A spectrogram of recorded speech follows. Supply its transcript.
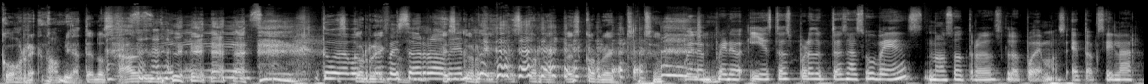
Correcto, no, mira, te lo sabes. Sí, sí. Tuve buen profesor Robert. Es correcto, es correcto, es correcto. sí, Bueno, sí. pero y estos productos a su vez nosotros los podemos etoxilar,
